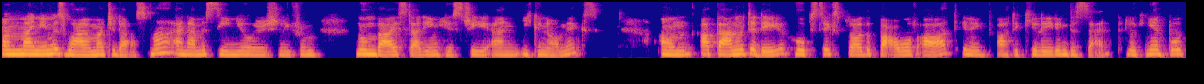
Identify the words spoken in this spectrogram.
Um, my name is Vayoma Chudasama, and I'm a senior originally from Mumbai studying history and economics. Um, our panel today hopes to explore the power of art in articulating dissent, looking at both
